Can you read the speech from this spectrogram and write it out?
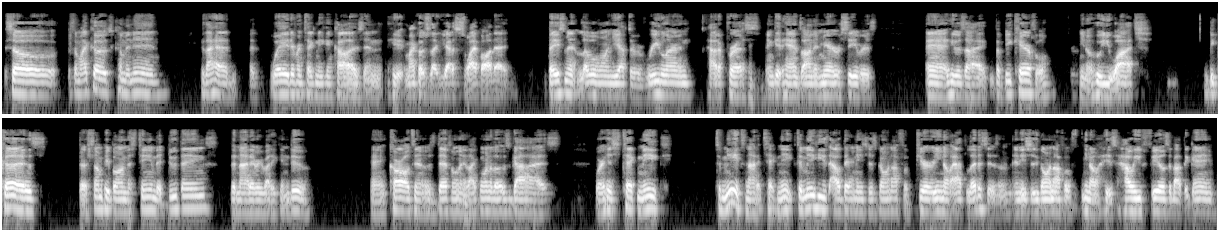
so so my coach coming in because I had a way different technique in college, and he, my coach was like, "You got to swipe all that basement level one. You have to relearn how to press and get hands on and mirror receivers." And he was like, but be careful, you know, who you watch because there's some people on this team that do things that not everybody can do. And Carlton was definitely like one of those guys where his technique, to me, it's not a technique. To me, he's out there and he's just going off of pure, you know, athleticism and he's just going off of, you know, his, how he feels about the game.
